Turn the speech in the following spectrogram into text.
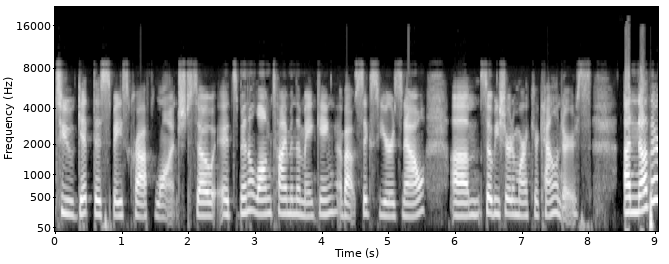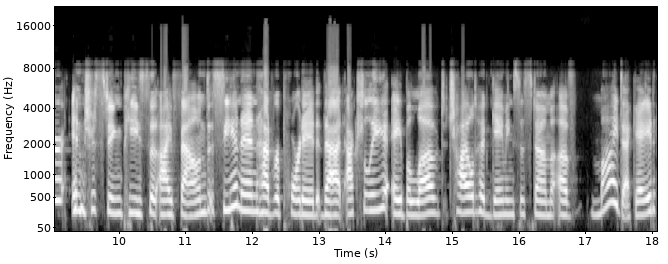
to get this spacecraft launched. So it's been a long time in the making, about six years now. Um, so be sure to mark your calendars. Another interesting piece that I found CNN had reported that actually a beloved childhood gaming system of my decade,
